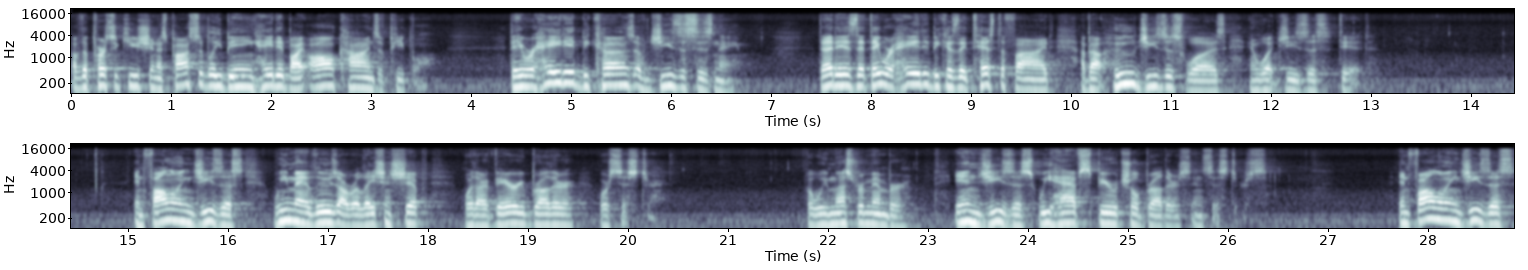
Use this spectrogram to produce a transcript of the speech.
of the persecution as possibly being hated by all kinds of people. They were hated because of Jesus' name. That is, that they were hated because they testified about who Jesus was and what Jesus did. In following Jesus, we may lose our relationship with our very brother or sister. But we must remember in Jesus, we have spiritual brothers and sisters. In following Jesus,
